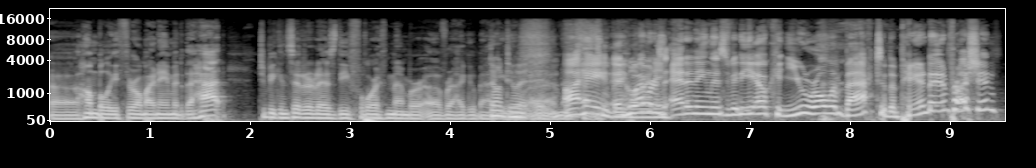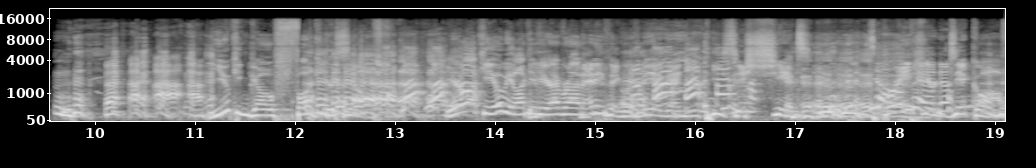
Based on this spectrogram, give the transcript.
uh, humbly throw my name into the hat to be considered as the fourth member of Ragu Bagu. Don't do it. Uh, next Uh, hey, big whoever's already. editing this video, can you roll it back to the panda impression? you can go fuck yourself. You're lucky. You'll be lucky if you're ever on anything with me again, you piece of shit. Break your dick off.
